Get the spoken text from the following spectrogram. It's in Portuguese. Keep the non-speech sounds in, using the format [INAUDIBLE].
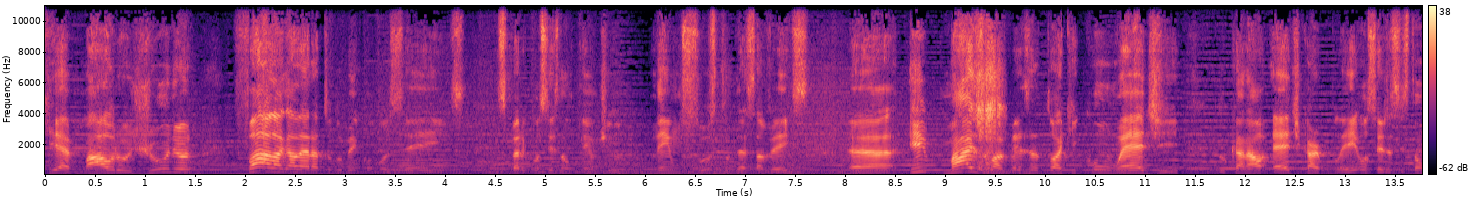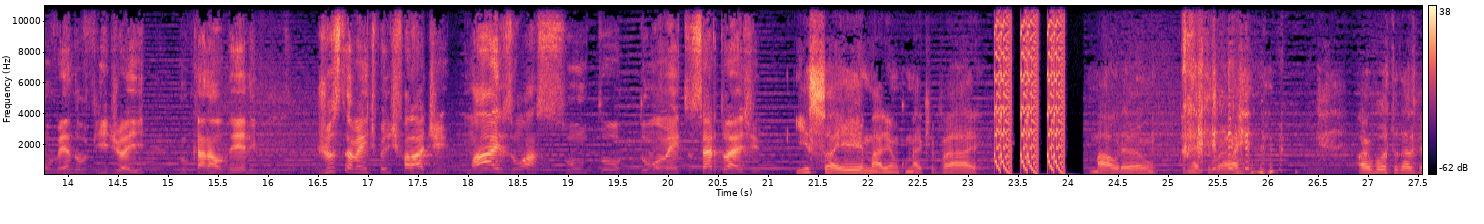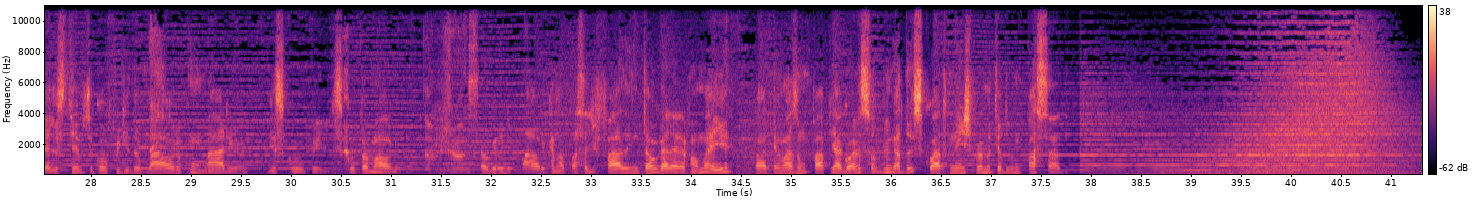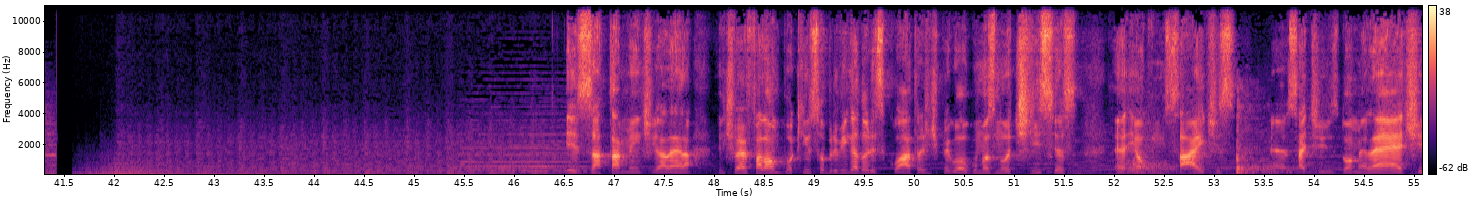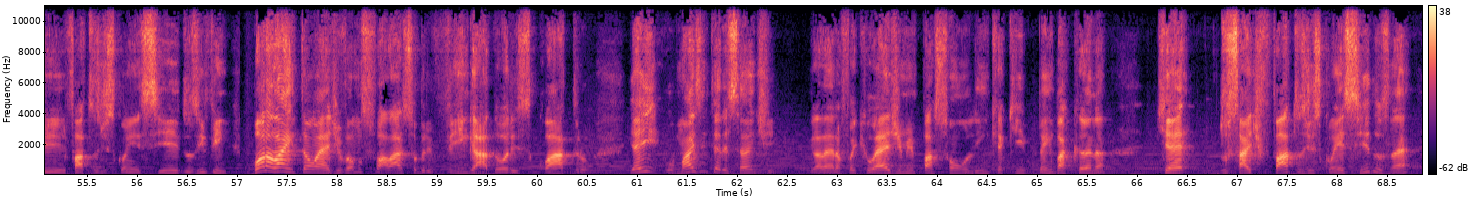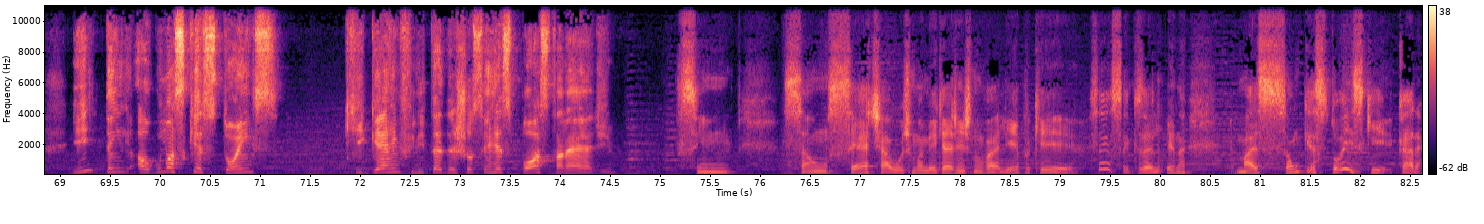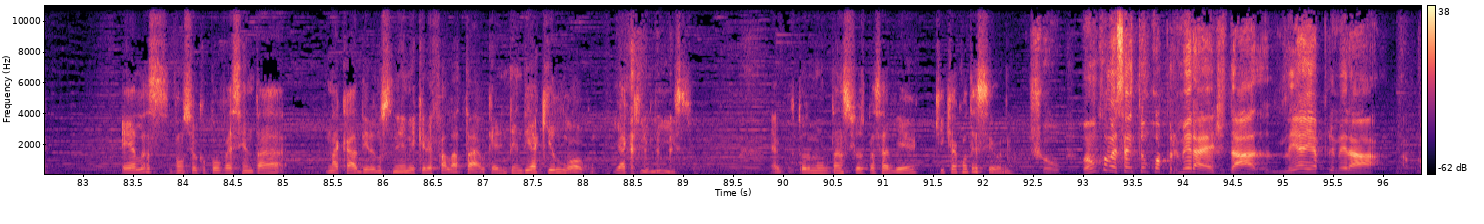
Aqui é Mauro Júnior. Fala galera, tudo bem com vocês? Espero que vocês não tenham tido nenhum susto dessa vez. É, e mais uma vez eu tô aqui com o Ed do canal Ed CarPlay, ou seja, vocês estão vendo o vídeo aí no canal dele, justamente para a gente falar de mais um assunto do momento, certo, Ed? Isso aí, Marião, como é que vai? Maurão, como é que vai? [LAUGHS] Olha, eu voltando aos velhos tempos, eu confundi do Mauro com Mário. Desculpa aí, desculpa, Mauro. Tamo junto. Esse é o grande Mauro, canal Passa de Fase. Então, galera, vamos aí, bater mais um papo. E agora sobre Vingadores 4, que nem a gente prometeu domingo passado. Exatamente, galera. A gente vai falar um pouquinho sobre Vingadores 4. A gente pegou algumas notícias é, em alguns sites, é, sites do Omelete, fatos desconhecidos, enfim. Bora lá então, Ed. Vamos falar sobre Vingadores 4. E aí, o mais interessante, galera, foi que o Ed me passou um link aqui bem bacana, que é do site Fatos Desconhecidos, né? E tem algumas questões que Guerra Infinita deixou sem resposta, né, Ed? Sim. São sete, a última meio que a gente não vai ler, porque se você quiser ler, né? Mas são questões que, cara, elas vão ser o que o povo vai sentar na cadeira no cinema e querer falar, tá, eu quero entender aquilo logo. E aquilo, e isso. [LAUGHS] É que todo mundo tá ansioso para saber o que, que aconteceu, né? Show. Vamos começar então com a primeira, Ed. Dá, lê aí a primeira, a,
